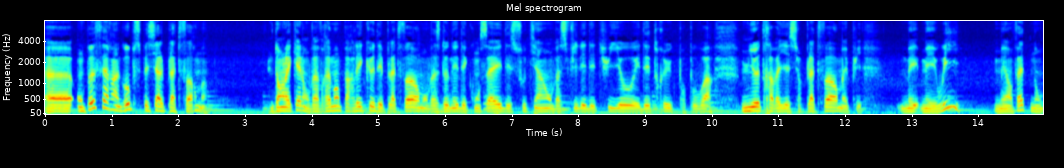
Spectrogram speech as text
euh, on peut faire un groupe spécial plateforme dans laquelle on va vraiment parler que des plateformes, on va se donner des conseils, des soutiens, on va se filer des tuyaux et des trucs pour pouvoir mieux travailler sur plateforme. Et puis, mais, mais oui, mais en fait non.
